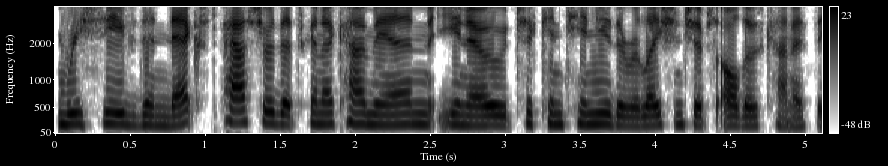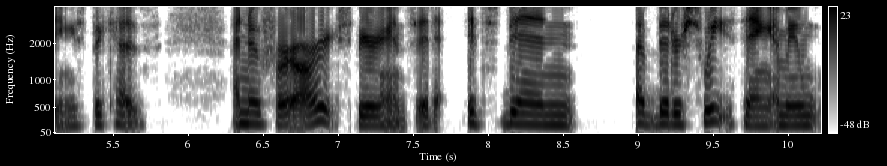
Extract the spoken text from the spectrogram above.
receive the next pastor that's going to come in, you know, to continue the relationships, all those kind of things. Because I know for our experience, it, it's been a bittersweet thing. I mean,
